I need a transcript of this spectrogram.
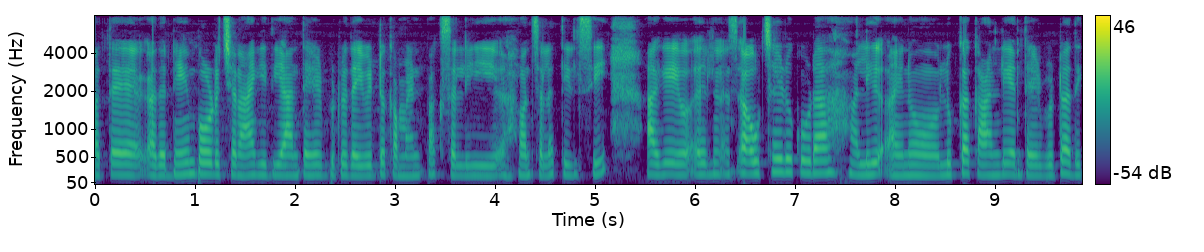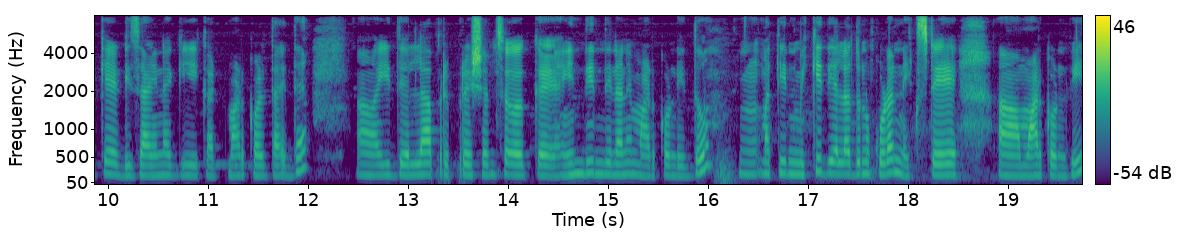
ಮತ್ತು ಅದು ನೇಮ್ ಬೋರ್ಡ್ ಚೆನ್ನಾಗಿದೆಯಾ ಅಂತ ಹೇಳಿಬಿಟ್ಟು ದಯವಿಟ್ಟು ಕಮೆಂಟ್ ಬಾಕ್ಸಲ್ಲಿ ಒಂದು ಸಲ ತಿಳಿಸಿ. ಹಾಗೆ ಔಟ್ಸೈಡು ಕೂಡ ಅಲ್ಲಿ, ಏನು ಲುಕ್ಕ ಕಾಣಲಿ ಅಂತ ಹೇಳ್ಬಿಟ್ಟು ಅದಕ್ಕೆ ಡಿಸೈನಾಗಿ ಕಟ್ ಮಾಡ್ಕೊಳ್ತಾ ಇದ್ದೆ. ಇದೆಲ್ಲ ಪ್ರಿಪ್ರೇಷನ್ಸ್ ಹಿಂದಿನ ದಿನವೇ ಮಾಡ್ಕೊಂಡಿದ್ದು. ಮತ್ತು ಇನ್ನು ಮಿಕ್ಕಿದ್ದೆಲ್ಲದನ್ನು ಕೂಡ ನೆಕ್ಸ್ಟ್ ಡೇ ಮಾಡ್ಕೊಂಡ್ವಿ.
